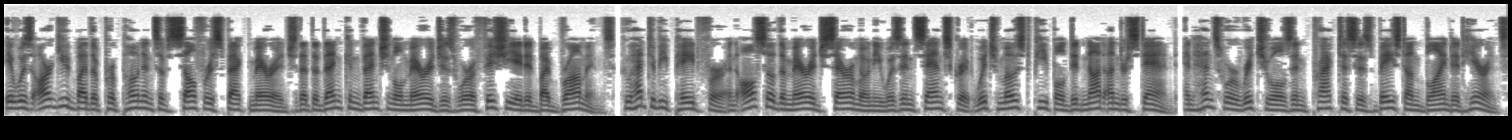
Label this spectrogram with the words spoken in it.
It was argued by the proponents of self-respect marriage that the then conventional marriages were officiated by Brahmins, who had to be paid for and also the marriage ceremony was in Sanskrit which most people did not understand, and hence were rituals and practices based on blind adherence.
